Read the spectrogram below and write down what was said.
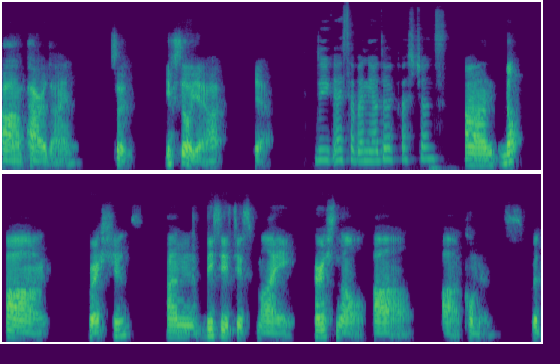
um, paradigm. So if so, yeah, yeah. Do you guys have any other questions? Um, not uh, questions. And this is just my personal uh, uh, comments. But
